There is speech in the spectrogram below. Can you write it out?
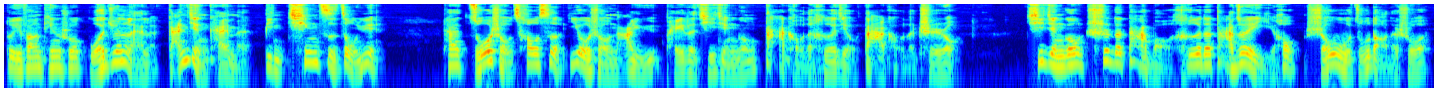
对方听说国君来了，赶紧开门，并亲自奏乐。他左手操瑟，右手拿鱼，陪着齐景公大口的喝酒，大口的吃肉。齐景公吃的大饱，喝的大醉以后，手舞足蹈地说：“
